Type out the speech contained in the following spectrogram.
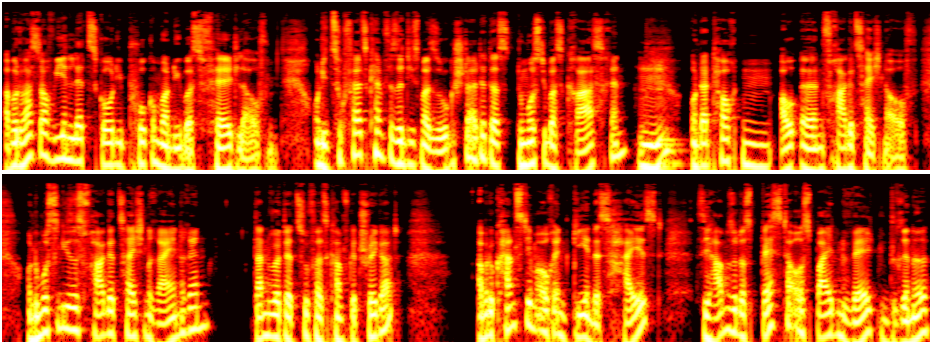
aber du hast auch wie in Let's Go die Pokémon, die übers Feld laufen. Und die Zufallskämpfe sind diesmal so gestaltet, dass du musst übers Gras rennen mhm. und da taucht ein, äh, ein Fragezeichen auf. Und du musst in dieses Fragezeichen reinrennen, dann wird der Zufallskampf getriggert aber du kannst dem auch entgehen. Das heißt, sie haben so das Beste aus beiden Welten drinne,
